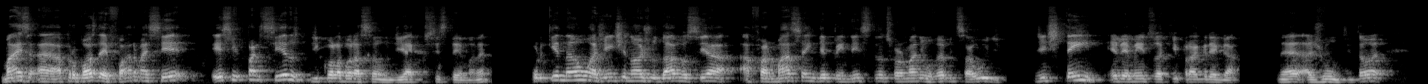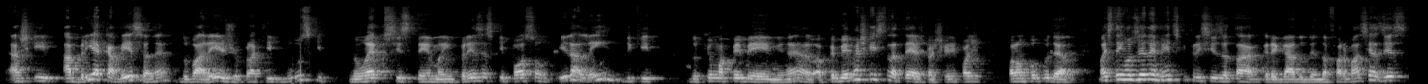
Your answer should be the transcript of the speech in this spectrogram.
Mas a, a proposta da EFARMA é ser esse parceiro de colaboração, de ecossistema, né? Por que não a gente não ajudar você, a, a farmácia independente, se transformar em um hub de saúde? A gente tem elementos aqui para agregar né, junto. Então, acho que abrir a cabeça né, do varejo para que busque no ecossistema empresas que possam ir além de que, do que uma PBM. Né? A PBM acho que é estratégica, acho que a gente pode falar um pouco dela. Mas tem os elementos que precisa estar agregado dentro da farmácia e às vezes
